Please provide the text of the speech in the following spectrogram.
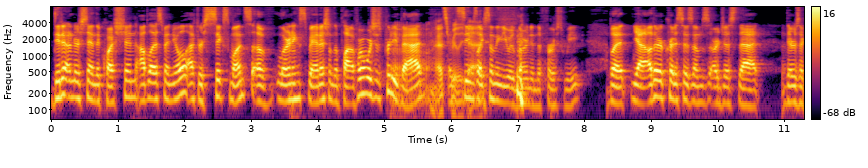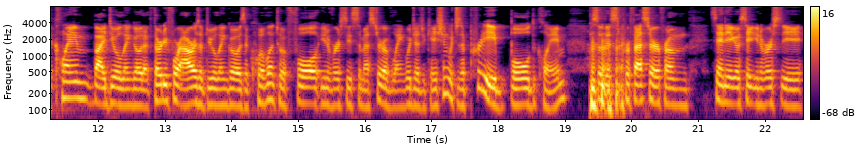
didn't understand the question habla español after six months of learning spanish on the platform which is pretty oh, bad that's really it seems bad. like something you would learn in the first week but yeah other criticisms are just that there's a claim by Duolingo that 34 hours of Duolingo is equivalent to a full university semester of language education, which is a pretty bold claim. So, this professor from San Diego State University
